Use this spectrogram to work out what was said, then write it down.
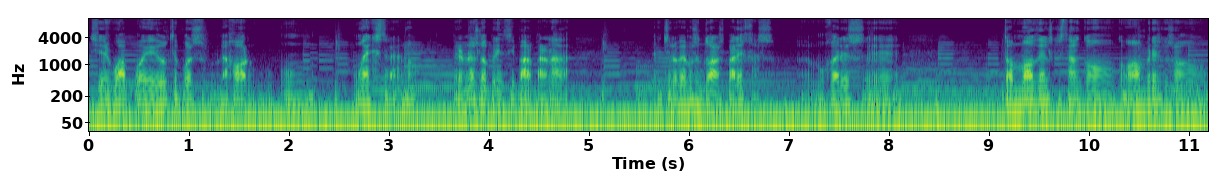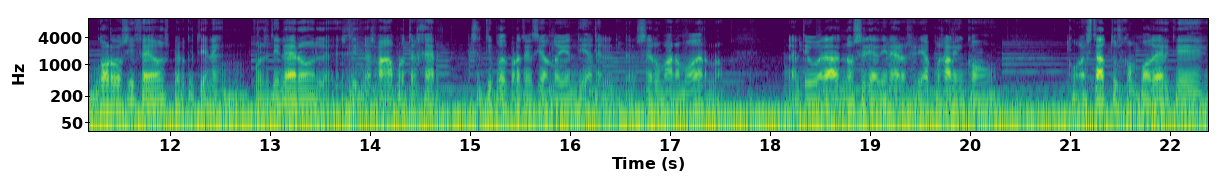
Si es guapo y dulce, pues mejor, un, un, extra, ¿no? Pero no es lo principal para nada. De hecho, lo vemos en todas las parejas. Mujeres eh, top models que están con, con, hombres que son gordos y feos, pero que tienen pues dinero, es decir, las van a proteger. Ese tipo de protección de hoy en día del, del ser humano moderno. En la antigüedad no sería dinero, sería pues alguien con estatus, con, con, poder, que,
